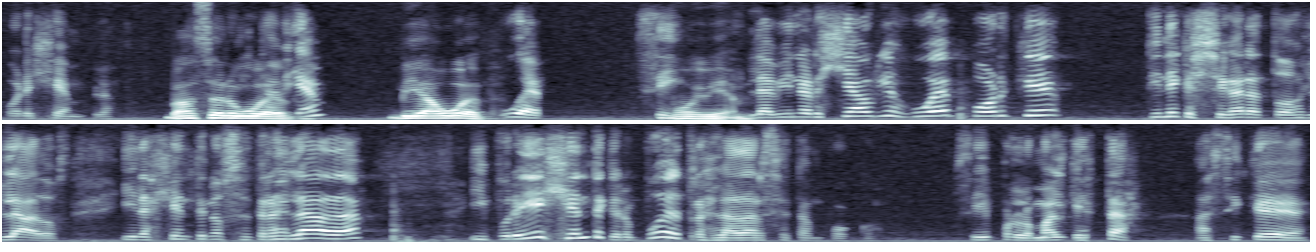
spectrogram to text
por ejemplo. Va a ser web. Vía web. Web, sí. Muy bien. La bioenergía audio es web porque tiene que llegar a todos lados y la gente no se traslada y por ahí hay gente que no puede trasladarse tampoco, ¿sí? Por lo mal que está. Así que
